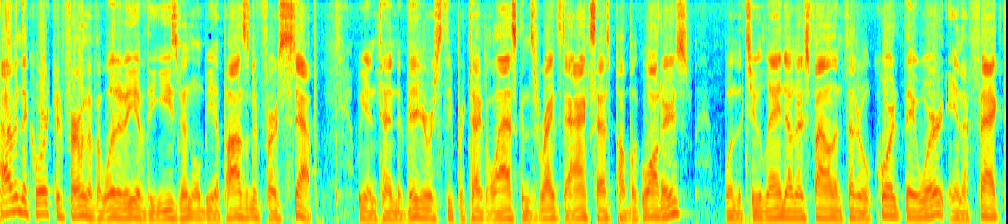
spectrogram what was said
Having the court confirm the validity of the easement will be a positive first step. We intend to vigorously protect Alaskans' rights to access public waters, when the two landowners filed in federal court, they were, in effect,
